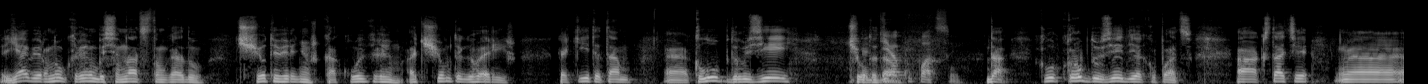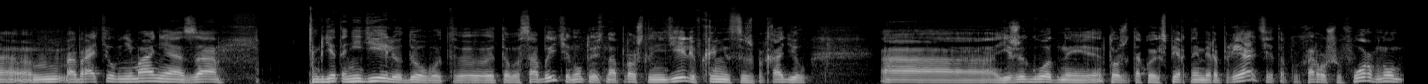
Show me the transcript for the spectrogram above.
я верну Крым в 2018 году. Чего ты вернешь? Какой Крым? О чем ты говоришь? Какие-то там э, клуб друзей, чего-то там. Деоккупации. Да, клуб, клуб друзей деоккупации. А, кстати, э, обратил внимание за где-то неделю до вот э, этого события, ну, то есть на прошлой неделе в Крынице же проходил а, ежегодный тоже такое экспертное мероприятие, такой хороший форум, ну,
